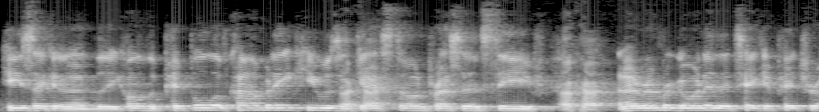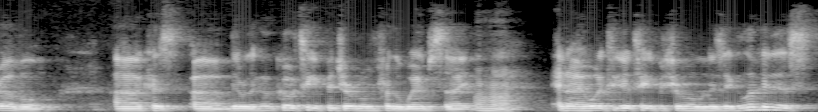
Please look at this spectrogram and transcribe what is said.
He's like a they call him the pitbull of comedy. He was a Okay. guest on Preston Steve, Okay. and I remember going in to take a picture of him because uh, they were like, oh, "Go take a picture of him for the website." And I went to go take a picture of him, and he's like, "Look at this."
